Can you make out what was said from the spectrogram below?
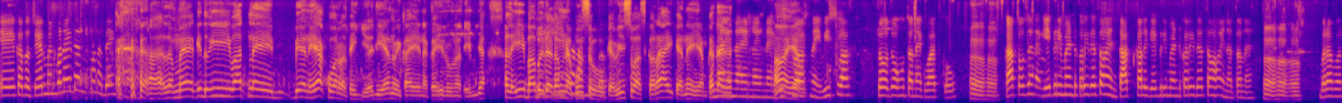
એકાદો ચેરમેન બનાવી દે ને મને બેંક એટલે મેં કીધું ઈ વાત નહીં બેન એક વર્ષ થઈ ગયું હજી એનું કઈ એને કર્યું નથી સમજ્યા એટલે ઈ બાબતે તમને પૂછું કે વિશ્વાસ કરાય કે નહીં એમ કદાચ નહીં નહીં નહીં. વિશ્વાસ નહીં વિશ્વાસ જો જો હું તને એક વાત કહું. કાં તો છે ને એગ્રીમેન્ટ કરી દેતા હોય ને તાત્કાલિક એગ્રીમેન્ટ કરી દેતા હોય ને તને. બરાબર?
